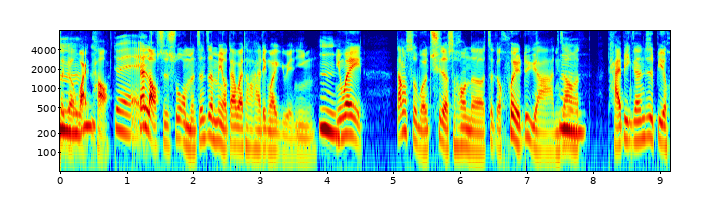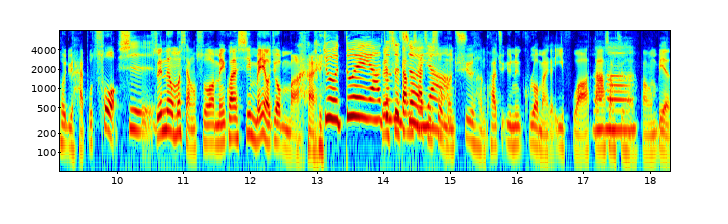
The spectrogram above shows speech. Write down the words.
这个外套。对。但老实说，我们真正没有带外套，还有另外一个原因。嗯。因为当时我们去的时候呢，这个汇率啊，你知道吗？台币跟日币的汇率还不错，是，所以呢，我们想说没关系，没有就买，就对呀，就是当下其实我们去很快去 Uniqlo 买个衣服啊，搭上去很方便。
